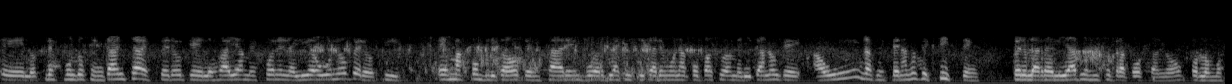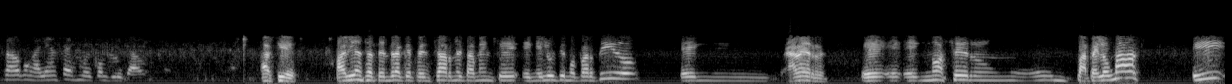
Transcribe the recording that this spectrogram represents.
eh, los tres puntos en cancha. Espero que les vaya mejor en la Liga 1, pero sí, es más complicado pensar en poder clasificar en una Copa Sudamericana, aunque aún las esperanzas existen, pero la realidad nos dice otra cosa, ¿no? Por lo mostrado con Alianza es muy complicado. Así es. Alianza tendrá que pensar netamente en el último partido, en, a ver, eh, eh, en no hacer un, un papelón más y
